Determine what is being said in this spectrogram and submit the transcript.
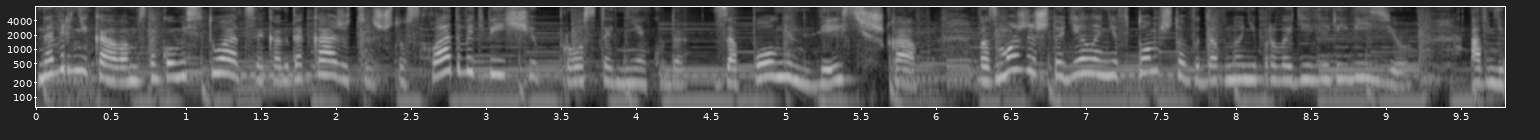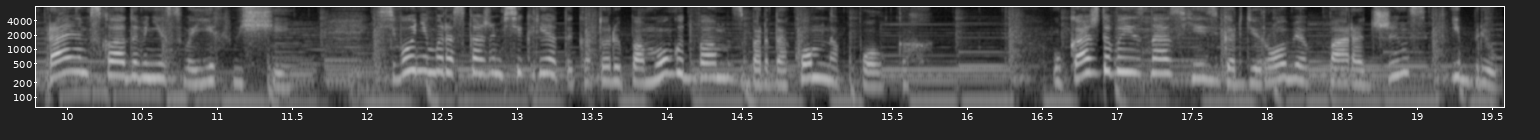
Наверняка вам знакома ситуация, когда кажется, что складывать вещи просто некуда. Заполнен весь шкаф. Возможно, что дело не в том, что вы давно не проводили ревизию, а в неправильном складывании своих вещей. Сегодня мы расскажем секреты, которые помогут вам с бардаком на полках. У каждого из нас есть в гардеробе пара джинс и брюк.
